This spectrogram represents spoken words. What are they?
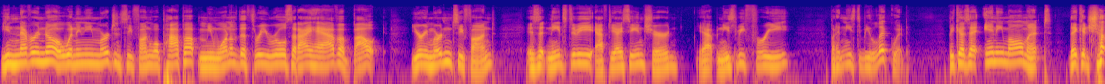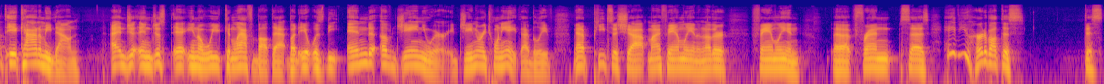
You never know when an emergency fund will pop up. I mean, one of the three rules that I have about your emergency fund is it needs to be FDIC insured. Yep, it needs to be free, but it needs to be liquid because at any moment they could shut the economy down. And, ju- and just, uh, you know, we can laugh about that, but it was the end of January, January 28th, I believe. I'm at a pizza shop, my family and another family, and a friend says, Hey, have you heard about this this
